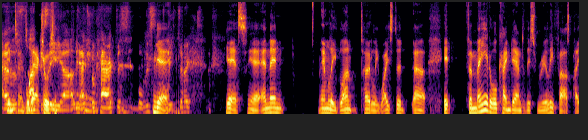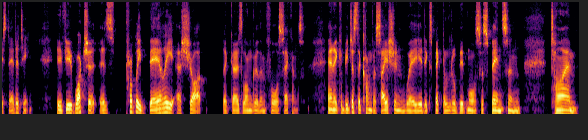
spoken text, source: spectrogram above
in As terms of the actual. the, uh, the actual characters. Yeah. jokes. yes, yeah, and then Emily Blunt totally wasted. Uh, it for me, it all came down to this really fast-paced editing. If you watch it, it's probably barely a shot that goes longer than four seconds, and it could be just a conversation where you'd expect a little bit more suspense and time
